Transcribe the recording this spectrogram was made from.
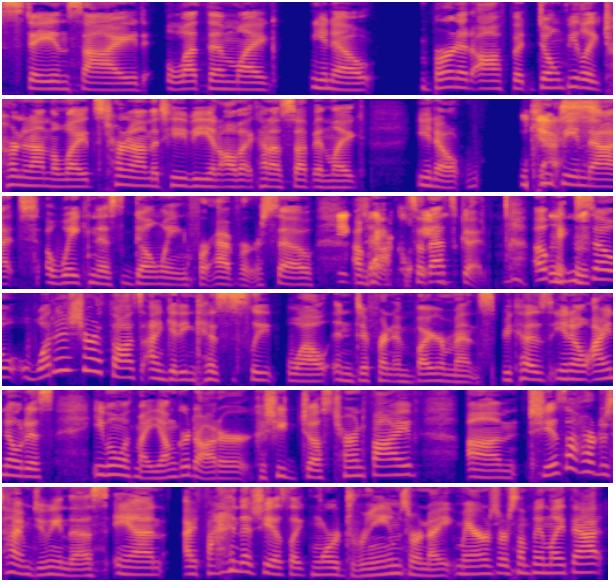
stay inside. Let them like, you know, burn it off, but don't be like turning on the lights, turning on the TV and all that kind of stuff and like, you know, keeping Yes. that awakeness going forever. So exactly. Okay, so that's good. Okay, Mhm. so what is your thoughts on getting kids to sleep well in different environments? Because you know, I notice even with my younger daughter, because she just turned five, um, she has a harder time doing this, and I find that she has like more dreams or nightmares or something like that,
